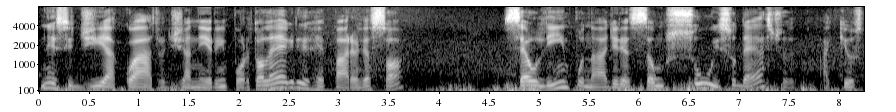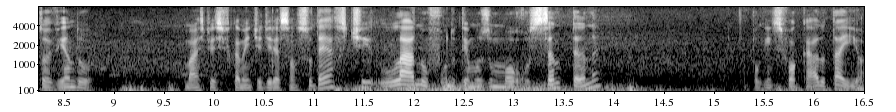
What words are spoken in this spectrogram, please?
Nesse dia 4 de janeiro em Porto Alegre, reparem, olha só, céu limpo na direção sul e sudeste. Aqui eu estou vendo mais especificamente a direção sudeste. Lá no fundo temos o Morro Santana. Um pouquinho desfocado, tá aí, ó.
